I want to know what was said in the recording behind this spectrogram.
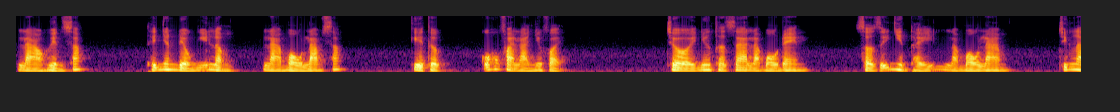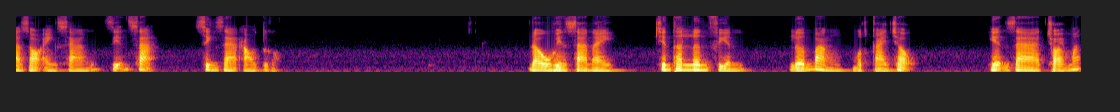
là huyền sắc, Thế nhân đều nghĩ lầm là màu lam sắc. Kỳ thực cũng không phải là như vậy. Trời nhưng thật ra là màu đen, Sở dĩ nhìn thấy là màu lam Chính là do ánh sáng diễn xạ, Sinh ra ảo tưởng. Đầu huyền xà này, Trên thân lân phiến, Lớn bằng một cái chậu, Hiện ra trói mắt,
